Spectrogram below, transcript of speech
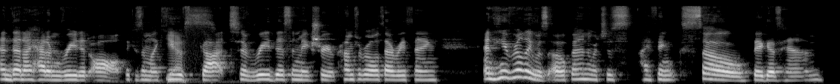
and then I had him read it all because I'm like, you've got to read this and make sure you're comfortable with everything. And he really was open, which is I think so big of him.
